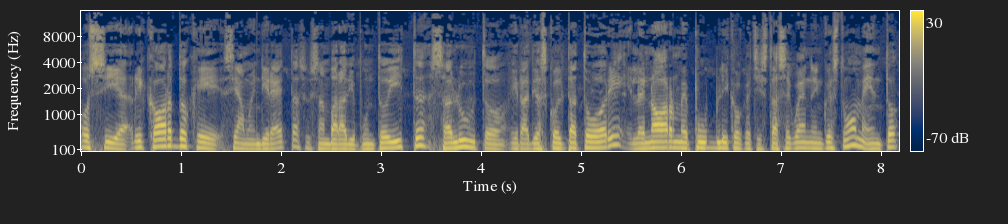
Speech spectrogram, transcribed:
ossia ricordo che siamo in diretta su sambaradio.it, saluto i radioascoltatori, l'enorme pubblico che ci sta seguendo in questo momento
